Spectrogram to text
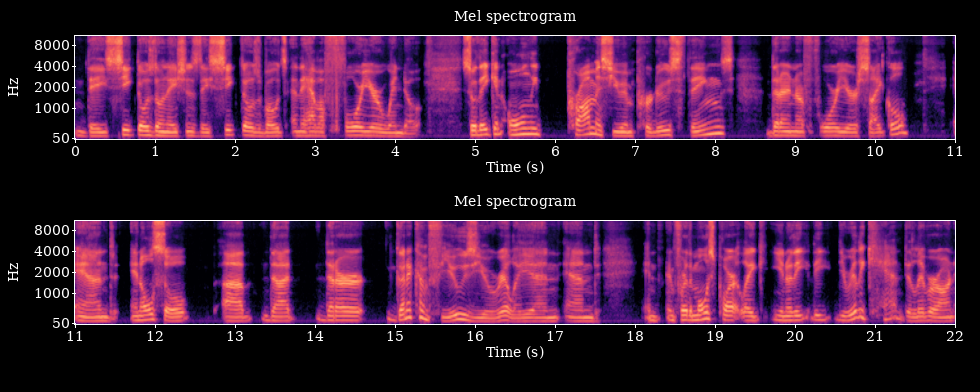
they seek those donations, they seek those votes, and they have a four year window, so they can only promise you and produce things that are in a four year cycle, and and also uh, that that are gonna confuse you really and and and and for the most part like you know they, they they really can't deliver on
